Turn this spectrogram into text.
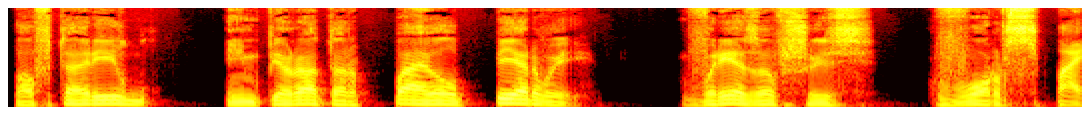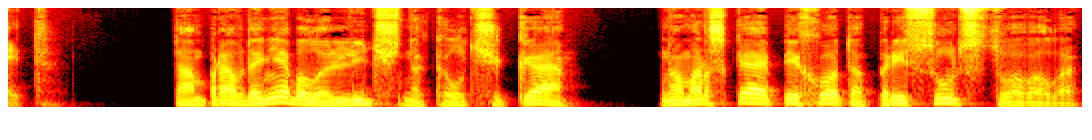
повторил император Павел I, врезавшись в Ворспайт. Там, правда, не было лично Колчака, но морская пехота присутствовала,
